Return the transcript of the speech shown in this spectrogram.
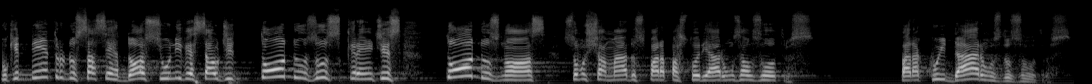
Porque dentro do sacerdócio universal de todos os crentes, todos nós somos chamados para pastorear uns aos outros, para cuidar uns dos outros.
